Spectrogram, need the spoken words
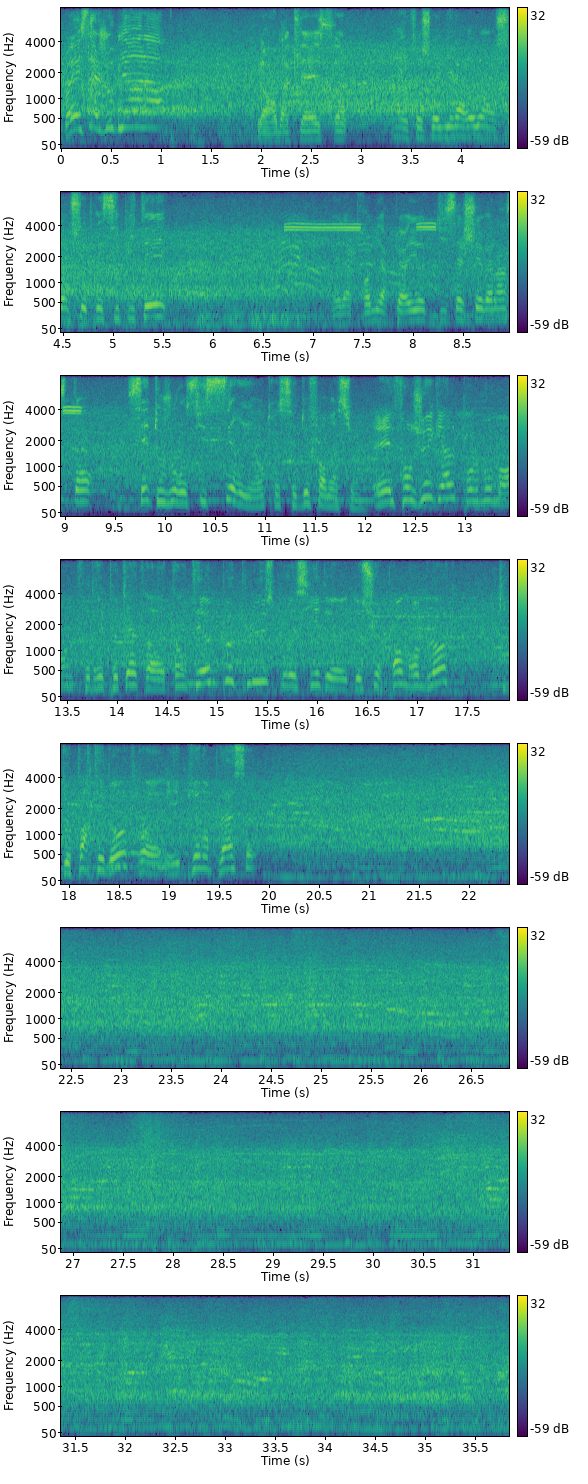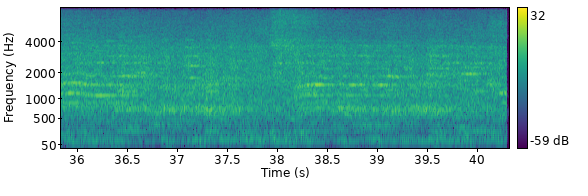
Oui, ça joue bien là. Laurent Baclès. Ah, il faut soigner la relance sans se précipiter. Et la première période qui s'achève à l'instant, c'est toujours aussi serré entre ces deux formations. Et elles font jeu égal pour le moment. Il faudrait peut-être euh, tenter un peu plus pour essayer de, de surprendre un bloc qui, de part et d'autre, euh, est bien en place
